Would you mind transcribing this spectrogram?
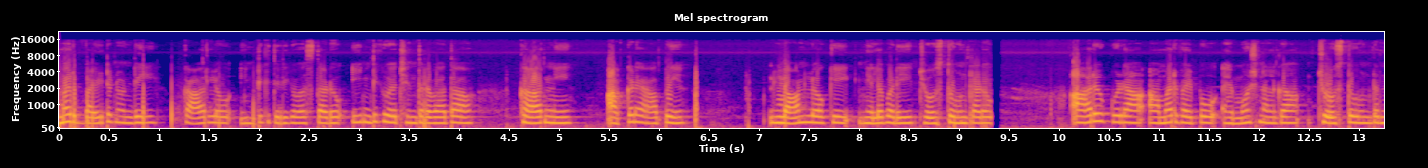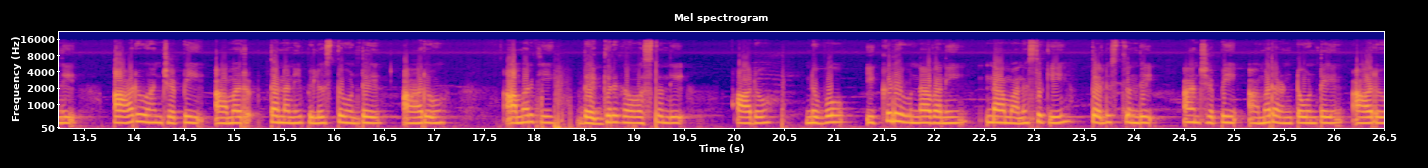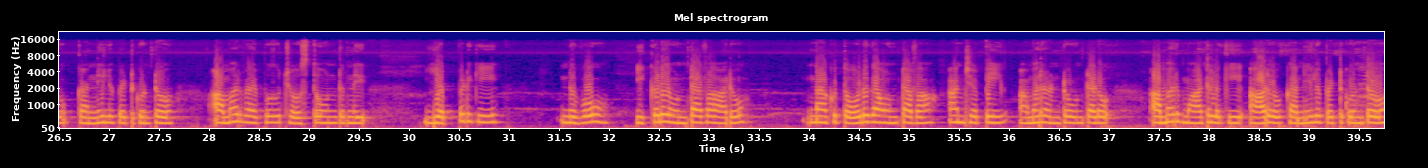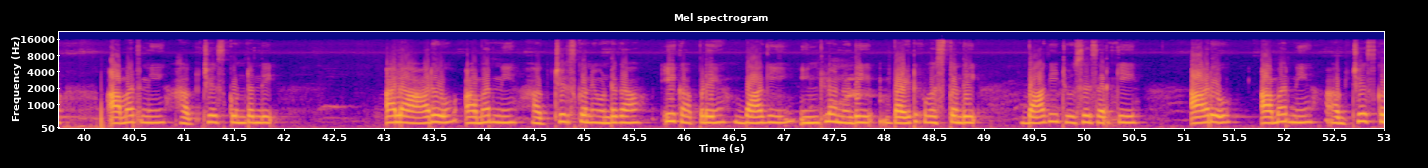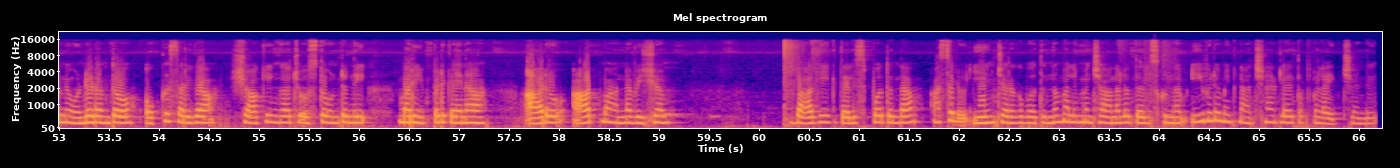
అమర్ బయట నుండి కార్లో ఇంటికి తిరిగి వస్తాడు. ఇంటికి వచ్చిన తర్వాత కార్ని అక్కడే ఆపి లాన్లోకి నిలబడి చూస్తూ ఉంటాడు. ఆరు కూడా అమర్ వైపు ఎమోషనల్గా చూస్తూ ఉంటుంది. ఆరు అని చెప్పి అమర్ తనని పిలుస్తూ ఉంటే ఆరు అమర్కి దగ్గరగా వస్తుంది. ఆరు నువ్వు ఇక్కడే ఉన్నావని నా మనసుకి తెలుస్తుంది అని చెప్పి అమర్ అంటూ ఉంటే ఆరు కన్నీళ్ళు పెట్టుకుంటూ అమర్ వైపు చూస్తూ ఉంటుంది. ఎప్పటికీ? నువ్వు ఇక్కడే ఉంటావా ఆరు నాకు తోడుగా ఉంటావా? అని చెప్పి అమర్ అంటూ ఉంటాడు. అమర్ మాటలకి ఆరు కన్నీళ్ళు పెట్టుకుంటూ అమర్ని హగ్ చేసుకుంటుంది. అలా ఆరు అమర్ని హగ్ చేసుకొని ఉండగా ఇక అప్పుడే బాగి ఇంట్లో నుండి బయటకు వస్తుంది. బాగి చూసేసరికి ఆరు అమర్ని హగ్ చేసుకుని ఉండడంతో ఒక్కసారిగా షాకింగ్గా చూస్తూ ఉంటుంది. మరి ఇప్పటికైనా ఆరు ఆత్మ అన్న విషయం బాగీకి తెలిసిపోతుందా? అసలు ఏం జరగబోతుందో మళ్ళీ మన ఛానల్లో తెలుసుకుందాం. ఈ వీడియో మీకు నచ్చినట్లయితే తప్ప లైక్ చేయండి.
